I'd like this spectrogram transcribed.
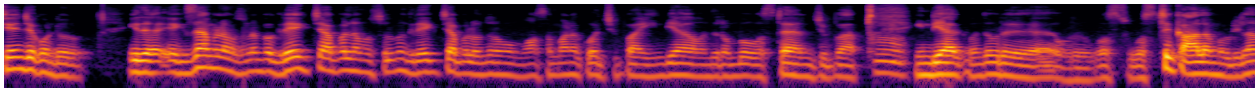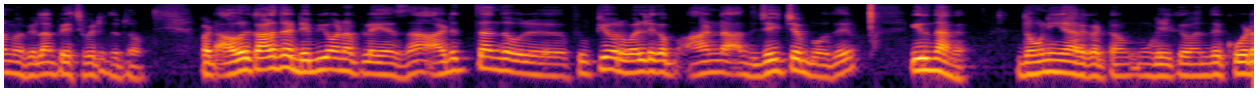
சேஞ்சை கொண்டு வரும். இதை எக்ஸாம்பிள் நம்ம சொல்லணும் இப்போ கிரேக் சாப்பல் நம்ம சொல்லுவோம் கிரேக் சாப்பல் வந்து ரொம்ப மோசமான கோச்சுப்பா இந்தியா வந்து ரொம்ப ஒஸ்ட்டாக இருந்துச்சுப்பா இந்தியாவுக்கு வந்து ஒரு ஒரு ஒஸ்ட் ஒஸ்ட்டு காலம் அப்படிலாம் நம்ம எல்லாம் பேச்சு போயிட்டு வந்துட்டோம் பட் அவர் காலத்தில் டெபியூ ஆன பிளேயர்ஸ் தான் அடுத்த அந்த ஒரு ஃபிஃப்டி ஒரு வேர்ல்டு கப் ஆன அந்த ஜெயிச்ச போது இருந்தாங்க. தோனியா இருக்கட்டும் உங்களுக்கு வந்து கூட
